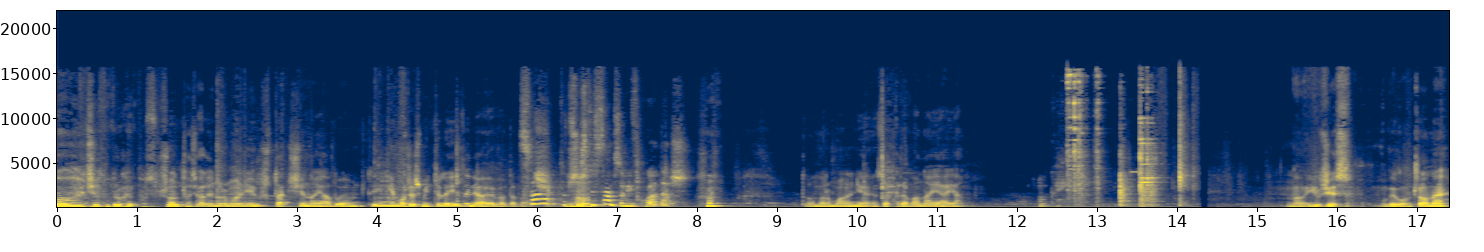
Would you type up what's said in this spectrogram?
Oj, trzeba tu trochę posprzątać, ale normalnie już tak się najadłem. Ty nie możesz mi tyle jedzenia, Ewa, dawać. To przecież ty sam sobie wkładasz. To normalnie zakrawa na jaja. Okej. No i już jest wyłączone.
